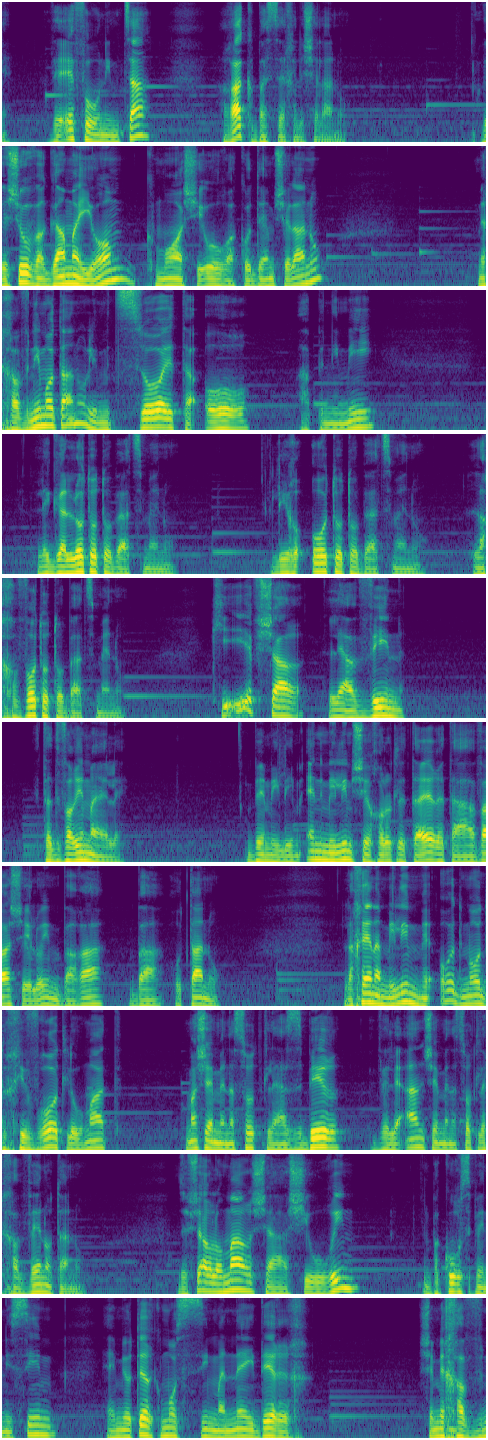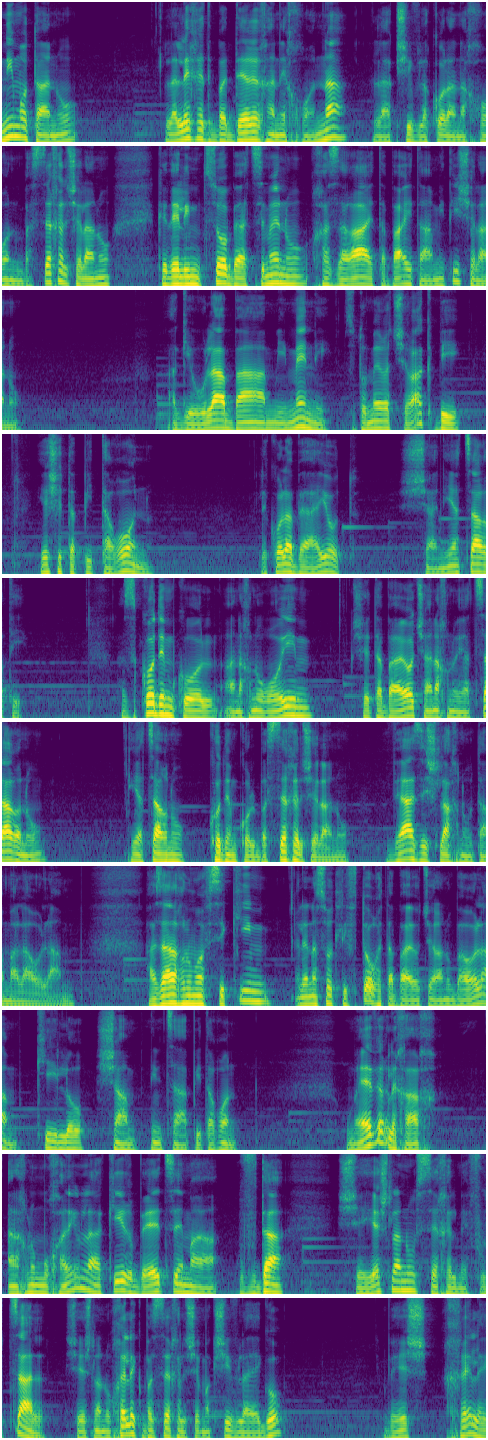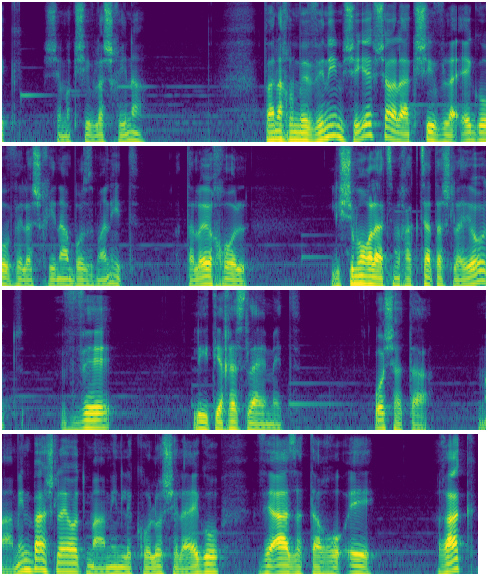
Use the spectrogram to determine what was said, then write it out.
ואיפה הוא נמצא? רק בשכל שלנו. ושוב, גם היום, כמו השיעור הקודם שלנו, מכוונים אותנו למצוא את האור הפנימי, לגלות אותו בעצמנו, לראות אותו בעצמנו, לחוות אותו בעצמנו. כי אי אפשר להבין את הדברים האלה במילים. אין מילים שיכולות לתאר את האהבה שאלוהים ברא בה אותנו. לכן המילים מאוד מאוד חברות לעומת מה שהן מנסות להסביר ולאן שהן מנסות לכוון אותנו. אז אפשר לומר שהשיעורים בקורס בניסים הם יותר כמו סימני דרך שמכוונים אותנו ללכת בדרך הנכונה, להקשיב לקול הנכון בשכל שלנו, כדי למצוא בעצמנו חזרה את הבית האמיתי שלנו. הגאולה באה ממני, זאת אומרת שרק בי יש את הפתרון לכל הבעיות שאני יצרתי. אז קודם כל, אנחנו רואים שאת הבעיות שאנחנו יצרנו, יצרנו קודם כל בשכל שלנו, ואז השלכנו אותם על העולם, אז אנחנו מפסיקים לנסות לפתור את הבעיות שלנו בעולם, כי לא שם נמצא הפתרון. ומעבר לכך, אנחנו מוכנים להכיר בעצם העובדה שיש לנו שכל מפוצל, שיש לנו חלק בשכל שמקשיב לאגו, ויש חלק שמקשיב לשכינה. ואנחנו מבינים שאי אפשר להקשיב לאגו ולשכינה בו זמנית. אתה לא יכול לשמור לעצמך קצת אשליות ולהתייחס לאמת. או שאתה מאמין באשליות, מאמין לקולו של האגו, ואז אתה רואה רק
